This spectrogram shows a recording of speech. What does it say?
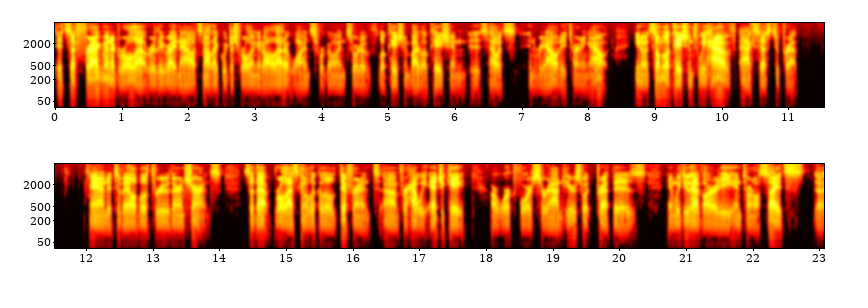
It's a fragmented rollout really right now. It's not like we're just rolling it all out at once. We're going sort of location by location is how it's in reality turning out. You know, in some locations we have access to PrEP and it's available through their insurance. So that rollout's going to look a little different um, for how we educate our workforce around here's what PrEP is. And we do have already internal sites uh,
